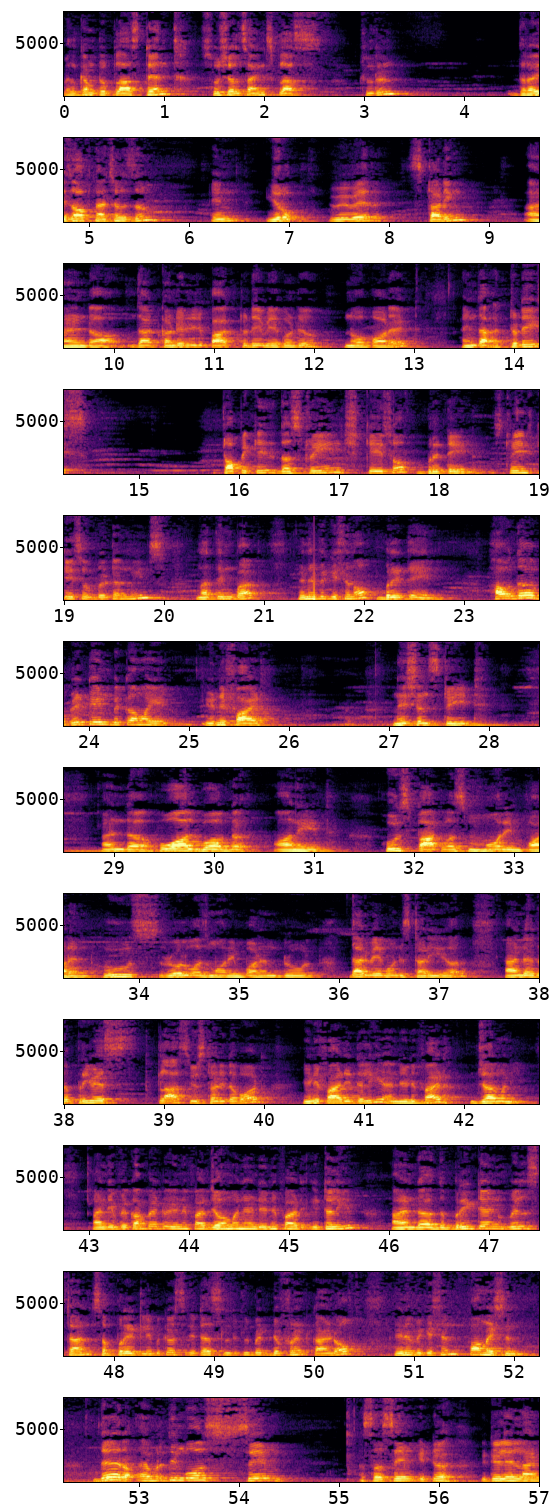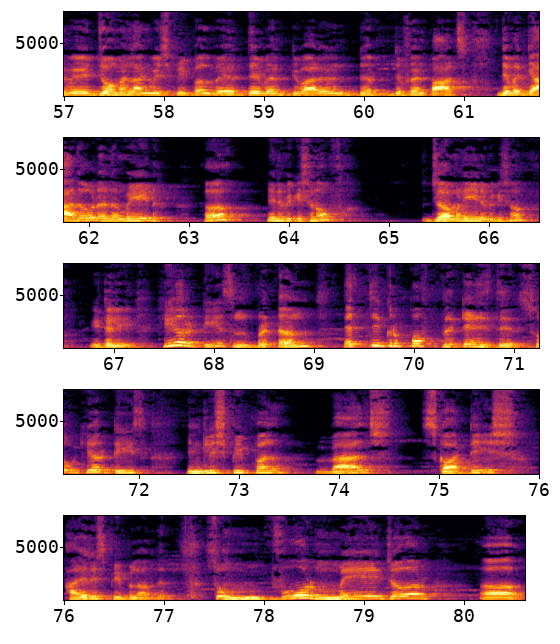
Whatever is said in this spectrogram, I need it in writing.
Welcome to class 10th social science class children. The rise of nationalism in Europe. We were studying and uh, that continuity part today we are going to know about it. And the, today's topic is the strange case of Britain. Strange case of Britain means nothing but unification of Britain. How the Britain become a unified nation state and uh, who all worked on it? Whose part was more important? Whose role was more important role? That we are going to study here. And uh, the previous class you studied about unified italy and unified germany. And if you compare to unified germany and unified italy and uh, the britain will stand separately because it has a little bit different kind of unification formation. There everything was same so same it, uh, italian language german language people where they were divided in different parts. They were gathered and made a unification of germany unification of italy. Here it is in britain. Ethnic group of britain is there. So here it is. English people welsh scottish irish people are there. So four major uh,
